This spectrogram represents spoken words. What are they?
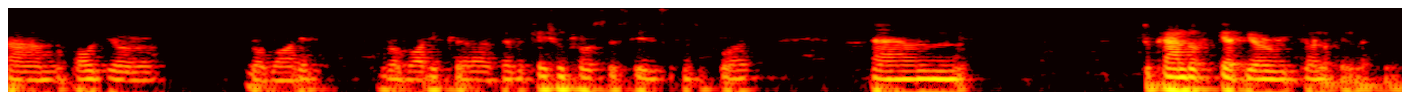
um, all your robotic robotic uh, fabrication processes and so forth, um, to kind of get your return of investment.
